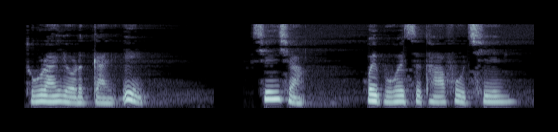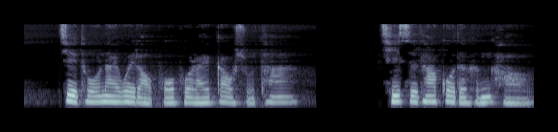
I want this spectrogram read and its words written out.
突然有了感应，心想会不会是他父亲借托那位老婆婆来告诉他，其实他过得很好，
